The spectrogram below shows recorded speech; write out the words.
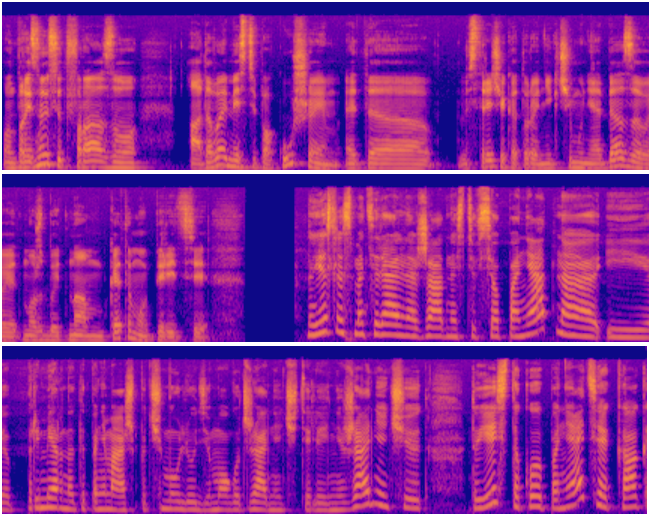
он произносит фразу а давай вместе покушаем. Это встреча, которая ни к чему не обязывает. Может быть, нам к этому перейти. Но если с материальной жадностью все понятно, и примерно ты понимаешь, почему люди могут жадничать или не жадничают, то есть такое понятие, как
